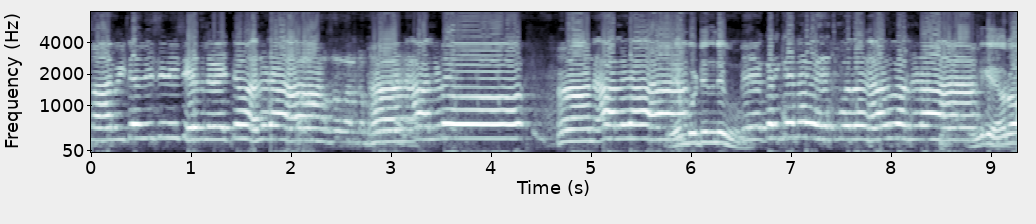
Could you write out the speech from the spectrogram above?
మా బిడ్డ తీసి నీ చేతులు పెట్టిన వాళ్ళు నాలుడో. ఏం పుట్టింది నీకు? ఎవరో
